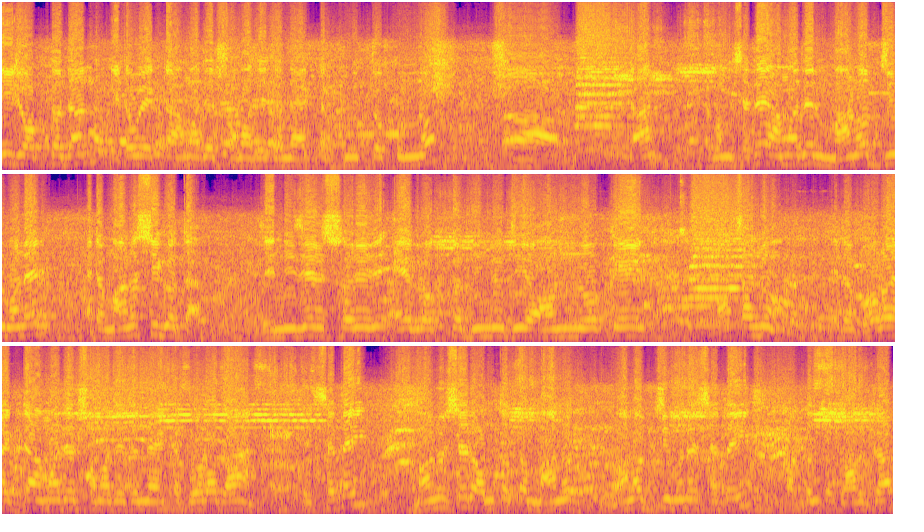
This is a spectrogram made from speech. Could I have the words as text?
এই রক্তদান, এটাও একটা আমাদের সমাজের জন্য একটা গুরুত্বপূর্ণ দান এবং সেটাই আমাদের মানব জীবনের একটা মানসিকতা যে নিজের শরীরে এক রক্তবিন্দু দিয়ে অন্যকে বাঁচানো, এটা বড় একটা আমাদের সমাজের জন্য একটা বড় দান। সেটাই মানুষের অন্তত মানব মানব জীবনের সেটাই অত্যন্ত দরকার।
